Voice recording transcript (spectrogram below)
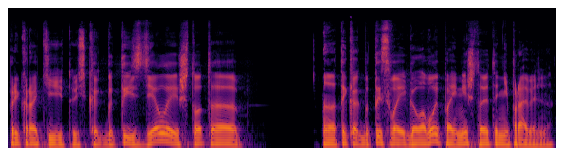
прекрати, то есть как бы ты сделай что-то, а, ты как бы ты своей головой пойми, что это неправильно.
